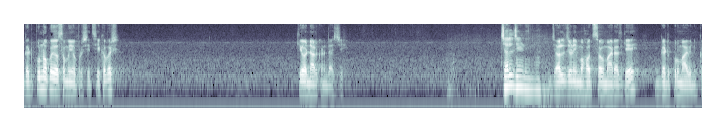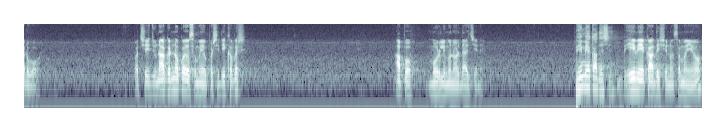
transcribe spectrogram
ગઢપુરનો કયો સમયો પ્રસિદ્ધ છે ખબર છે? કયો નાલકણદાસજી? જલજીણી જલજણી મહોત્સવ મહારાજ કે ગઢપુરમાં આવીને કરવો. પછી જુનાગઢનો કયો સમય પ્રસિદ્ધિ ખબર છે? આપો. મુરલી મનોહરદાસજીને ભીમ એકાદશી. ભીમ એકાદશીનો સમયો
